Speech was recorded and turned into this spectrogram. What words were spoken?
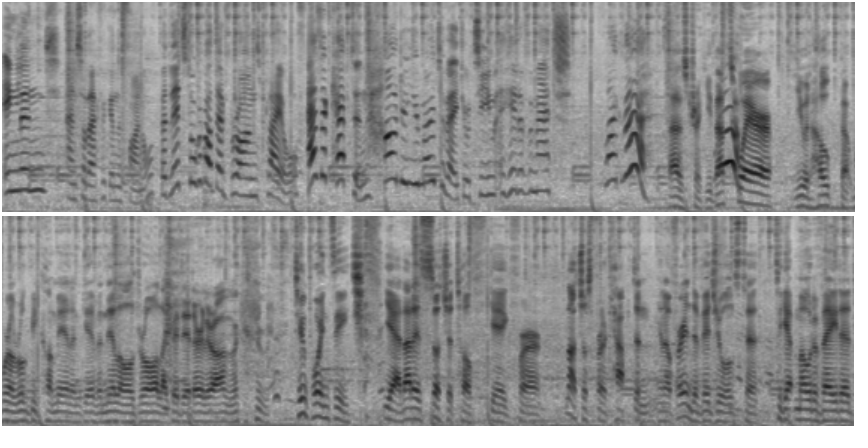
England and South Africa in the final. But let's talk about that bronze playoff. As a captain, how do you motivate your team ahead of a match like that? that is tricky. That's Woo! where you would hope that World Rugby come in and give a nil-all draw like they did earlier on, like two points each. Yeah, that is such a tough gig for not just for a captain, you know, for individuals to to get motivated.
